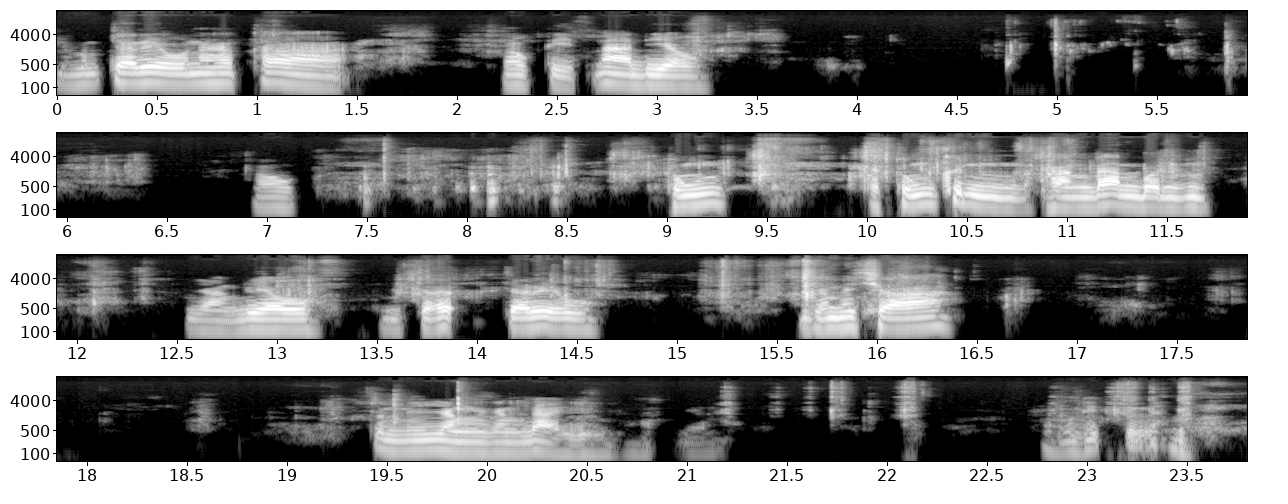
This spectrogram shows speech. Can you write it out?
มันจะเร็วนะครับ ถ้าเรากรีดหน้าเดียว เราทุ้งกระทุ้งขึ้นทางด้านบนอย่างเดียว จะจะเร็ว จะไม่ช้าต้นนี้ยังยังได้อยู่นะครับเดี๋ยวอีกนิดนึง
